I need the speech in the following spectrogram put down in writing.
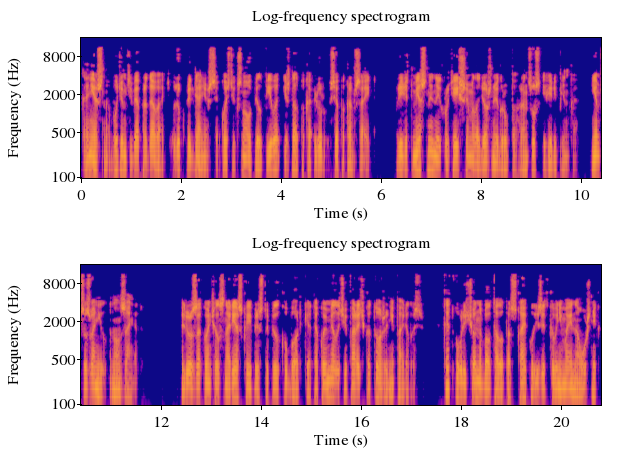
Конечно, будем тебя продавать. Вдруг приглянешься. Костик снова пил пиво и ждал, пока Люр все покромсает. Придет местная наикрутейшая молодежная группа, француз и филиппинка. Немцу звонил, но он занят. Люр закончил с нарезкой и приступил к уборке. О такой мелочи парочка тоже не парилась. Кэт увлеченно болтала по скайпу, изредка вынимая наушник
